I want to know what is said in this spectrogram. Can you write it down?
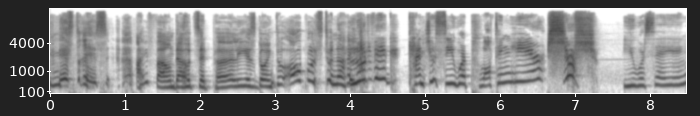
Mistress, I found out that Pearlie is going to Opal's tonight. Ludwig, can't you see we're plotting here? Shush! You were saying?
